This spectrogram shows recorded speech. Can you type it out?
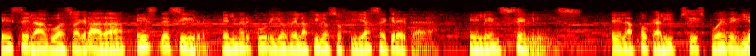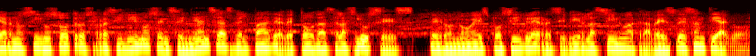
es el agua sagrada, es decir, el mercurio de la filosofía secreta. El Ensenis. El Apocalipsis puede guiarnos si nosotros recibimos enseñanzas del Padre de todas las luces, pero no es posible recibirlas sino a través de Santiago.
